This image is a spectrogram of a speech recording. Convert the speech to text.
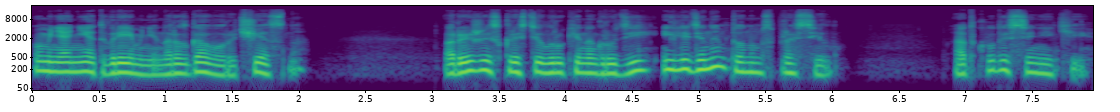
У меня нет времени на разговоры, честно». Рыжий скрестил руки на груди и ледяным тоном спросил. «Откуда синяки?»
